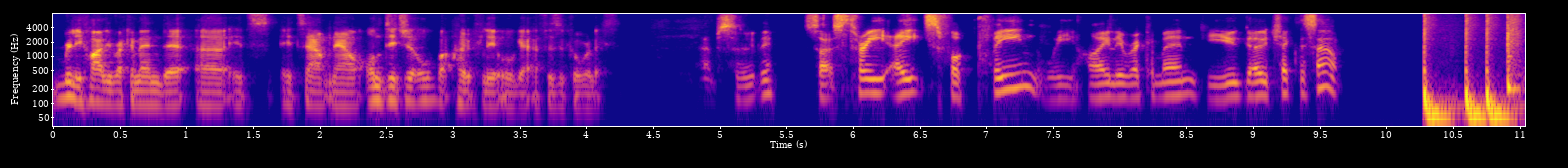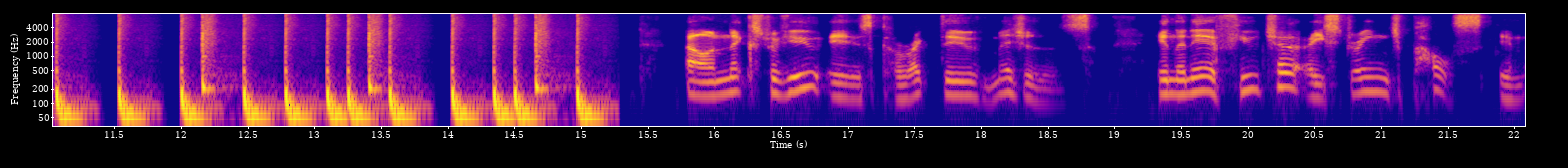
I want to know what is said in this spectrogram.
really highly recommend it. Uh, it's it's out now on digital, but hopefully it will get a physical release. Absolutely. So that's three eights for clean. We highly recommend you go check this out. Our next review is Corrective Measures. In the near future, a strange pulse in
